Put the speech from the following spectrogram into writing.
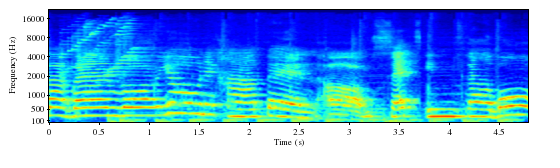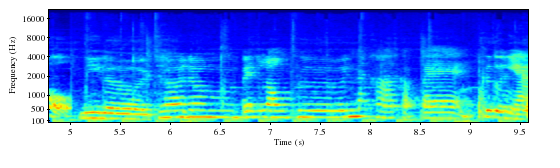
จากแบรนด์ Royal นะคะเป็นเอ่อ Set Infallible นี่เลยชาดำเป็นรองพื้นนะคะกับแป้ง คือตัวเนี้ย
